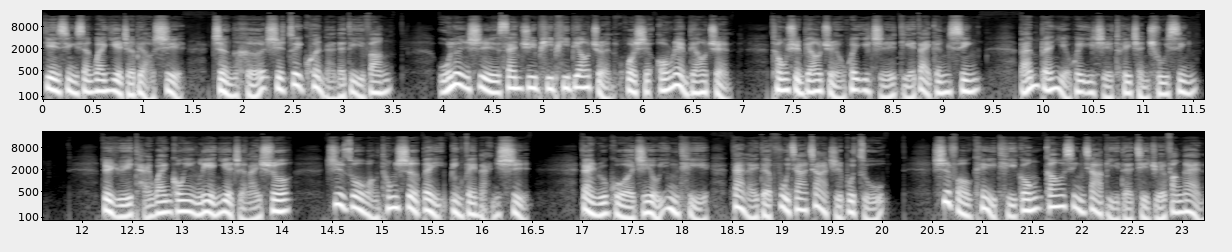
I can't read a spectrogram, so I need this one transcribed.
电信相关业者表示，整合是最困难的地方。无论是 3GPP 标准或是 O-RAN 标准，通讯标准会一直迭代更新，版本也会一直推陈出新。对于台湾供应链业者来说，制作网通设备并非难事，但如果只有硬体带来的附加价值不足，是否可以提供高性价比的解决方案，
